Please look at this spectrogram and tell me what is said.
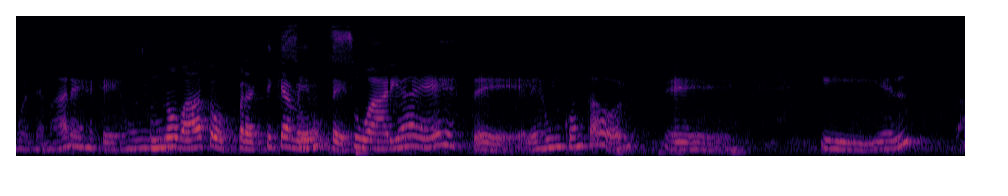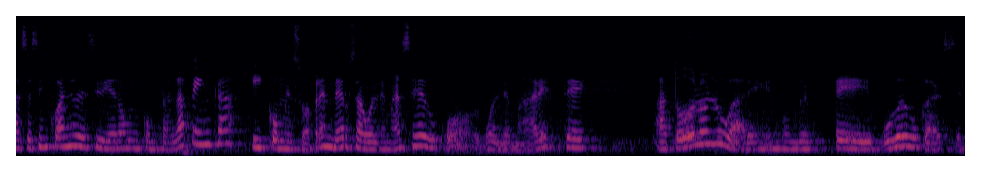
Waldemar es, un, un, novato prácticamente. Su, área es, este, él es un contador eh, y él hace cinco años decidieron comprar la finca y comenzó a aprender. O sea, Waldemar se educó. Waldemar este, a todos los lugares en donde eh, pudo educarse.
